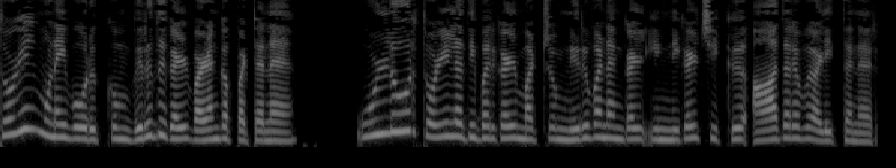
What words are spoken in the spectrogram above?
தொழில் முனைவோருக்கும் விருதுகள் வழங்கப்பட்டன. உள்ளூர் தொழிலதிபர்கள் மற்றும் நிறுவனங்கள் இந்நிகழ்ச்சிக்கு ஆதரவு அளித்தனர்.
